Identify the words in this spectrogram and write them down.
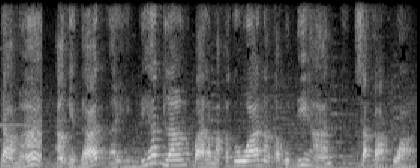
Tama, ang edad ay hindi hadlang para makagawa ng kabutihan sa kapwa.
